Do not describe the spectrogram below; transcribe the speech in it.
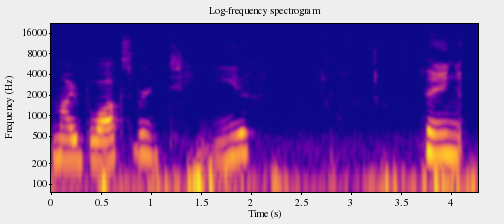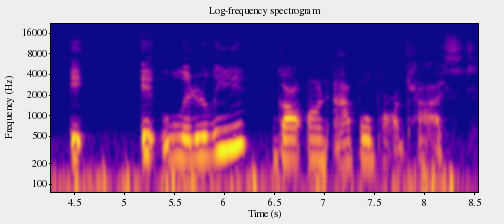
my Bloxburg tea thing it it literally got on Apple Podcast.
